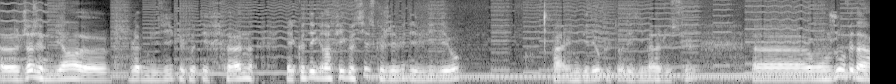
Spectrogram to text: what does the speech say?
Euh, déjà j'aime bien euh, la musique, le côté fun, a le côté graphique aussi, parce que j'ai vu des vidéos, enfin une vidéo plutôt, des images dessus. Euh, on joue en fait un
